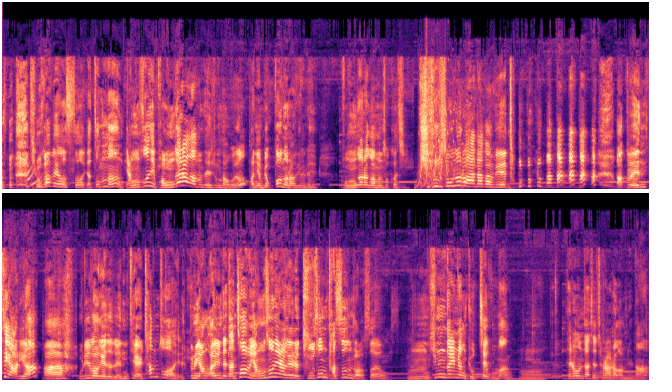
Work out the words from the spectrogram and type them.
요가 배웠어. 야, 쩐나? 양손이 번갈아 가면서 해준다고요? 아니, 몇 번을 하길래. 번갈아 가면서까지. 두 손으로 하다가 왜 또. 아, 또 NTR이야? 아, 우리 방에는 NTR 참 좋아해. 그리고 양, 아니, 근데 난 처음에 양손이라길래 두 손 다 쓰는 줄 알았어요. 음, 힘들면 교체구나. 음, 새로운 자세 잘 알아갑니다.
